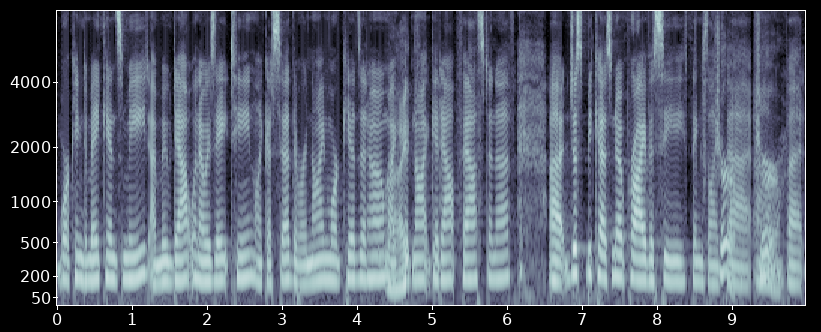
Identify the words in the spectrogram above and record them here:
working to make ends meet. I moved out when I was 18. Like I said, there were nine more kids at home. I could not get out fast enough, uh, just because no privacy, things like Sure, that. sure. Um, but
